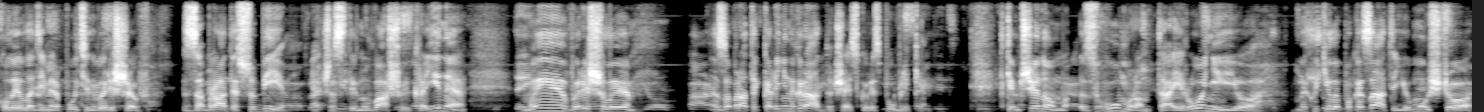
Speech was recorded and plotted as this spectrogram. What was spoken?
Коли Владимир Путін вирішив забрати собі частину вашої країни, ми вирішили забрати Калінінград до Чеської Республіки. Таким чином, з гумором та іронією, ми хотіли показати йому, що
